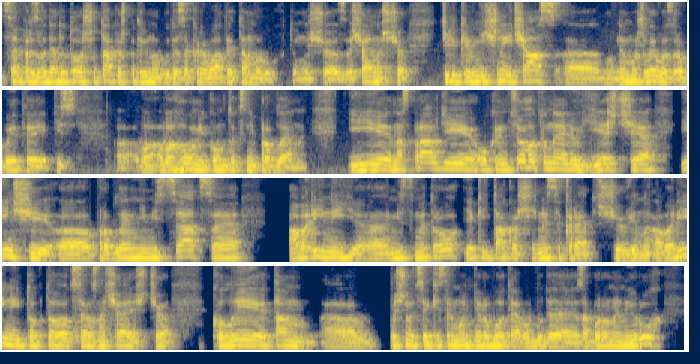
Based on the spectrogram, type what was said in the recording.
це призведе до того, що також потрібно буде закривати там рух, тому що звичайно, що тільки в нічний час е, ну неможливо зробити якісь е, вагомі комплексні проблеми. І насправді, окрім цього тунелю, є ще інші е, проблемні місця. Це Аварійний е, міст метро, який також не секрет, що він аварійний. Тобто, це означає, що коли там е, почнуться якісь ремонтні роботи або буде заборонений рух, е,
